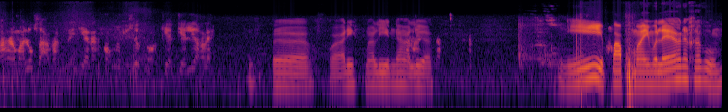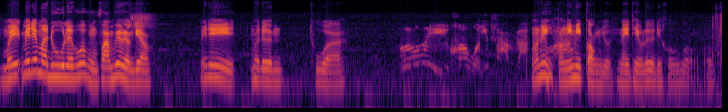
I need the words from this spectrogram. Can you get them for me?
มาเรามาลูกสามอะไอเดียนอะเขาไม่มีเสื้อก่อนเทียนเทียนเรื่องอะไร เอ่อขวาดิ มารีนทหารเรือ วันนี้ปรับใหม่หมดแล้วนะครับผม ไม่ไม่ได้มาดูเลยเพราะว่าผมฟาร์มเวลอย่างเดียว ไม่ได้มาเดินทัวร์เฮ้ยข้าวหัวยี่สิบสามล้านอ๋อนี่ ตรงนี้มีกล่องอยู่ในเทรลเลอร์ที่เขาบอก โอเค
